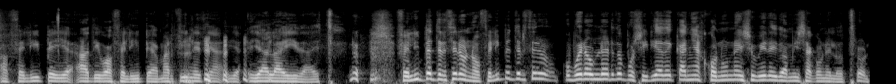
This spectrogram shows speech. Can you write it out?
A, Felipe, a, a- digo a Felipe, a Martínez y a, la ida. Felipe III no. Felipe III, como era un lerdo, pues iría de cañas con una y se hubiera ido a misa con el otro.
